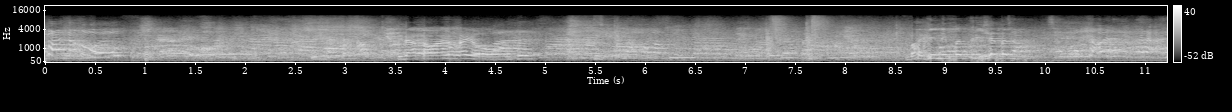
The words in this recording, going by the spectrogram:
Paano ko? Tinatawanan kayo. Bagay ni Patricia tal. Sampung taon lang ang paraan.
